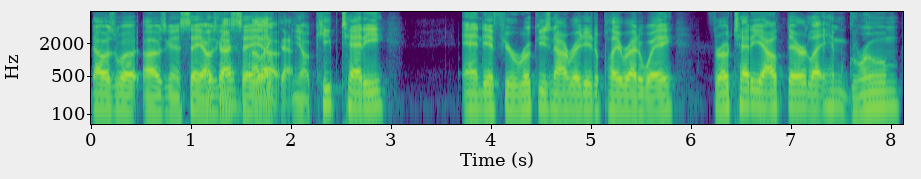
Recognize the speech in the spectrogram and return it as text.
that was what I was going to say. I was going to say, like uh, that. you know, keep Teddy, and if your rookie's not ready to play right away, throw Teddy out there, let him groom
